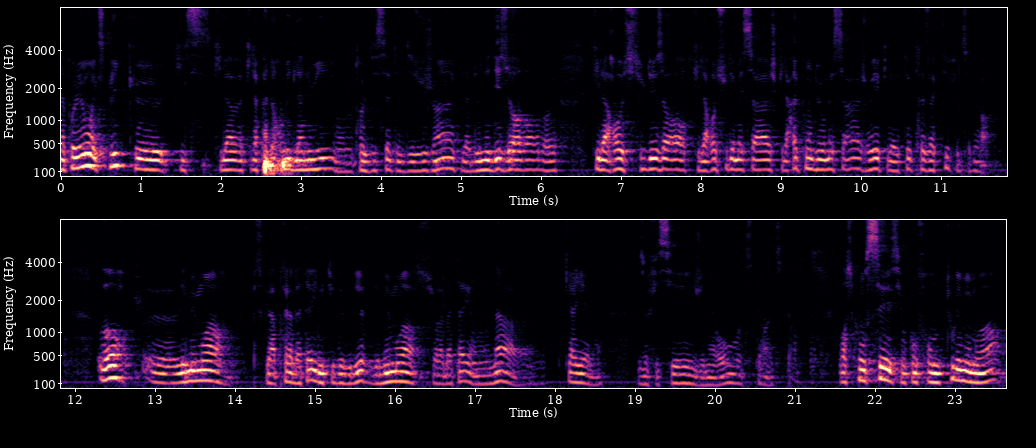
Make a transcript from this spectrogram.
Napoléon explique qu'il n'a pas dormi de la nuit entre le 17 et le 18 juin, qu'il a donné des ordres, qu'il a reçu des ordres, qu'il a reçu des messages, qu'il a répondu aux messages, qu'il a été très actif, etc. Or, euh, les mémoires, parce qu'après la bataille, inutile de vous dire que des mémoires sur la bataille, on en a euh, hein, des officiers, généraux, etc. etc. Sait, si on confronte tous les mémoires,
